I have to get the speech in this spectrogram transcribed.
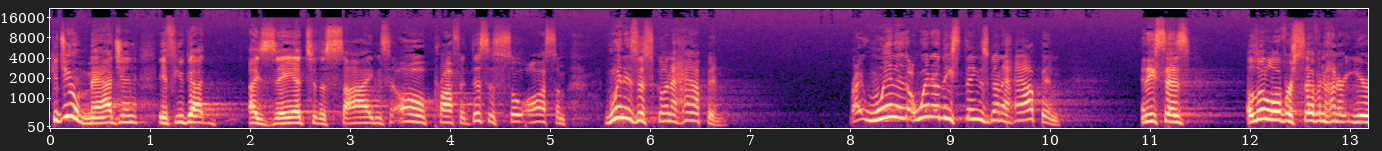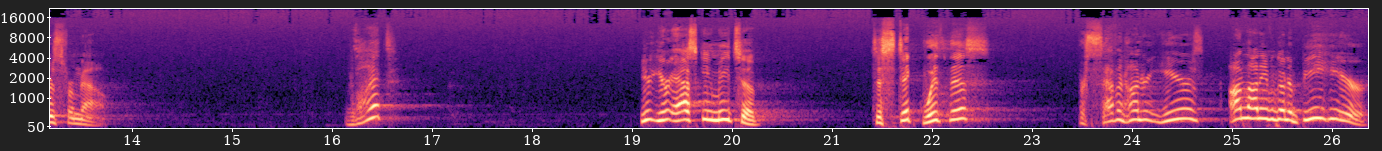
Could you imagine if you got Isaiah to the side and said, Oh, prophet, this is so awesome. When is this going to happen? Right? When, is, when are these things going to happen? And he says, A little over 700 years from now. What? You're asking me to, to stick with this for 700 years? I'm not even going to be here.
